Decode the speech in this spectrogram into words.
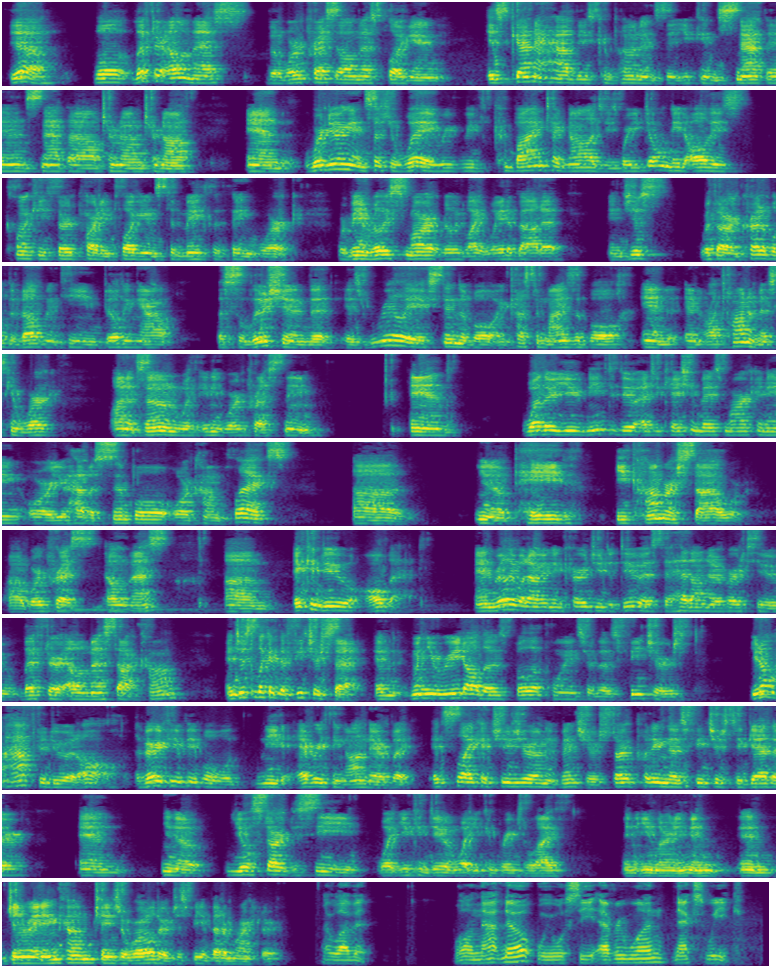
Yeah. Well, Lifter LMS, the WordPress LMS plugin, is going to have these components that you can snap in, snap out, turn on, turn off. And we're doing it in such a way, we, we've combined technologies where you don't need all these clunky third party plugins to make the thing work. We're being really smart, really lightweight about it, and just with our incredible development team building out a solution that is really extendable and customizable and, and autonomous can work on its own with any WordPress theme. And whether you need to do education based marketing or you have a simple or complex, uh, you know, paid e commerce style uh, WordPress LMS, um, it can do all that. And really, what I would encourage you to do is to head on over to lifterlms.com and just look at the feature set. And when you read all those bullet points or those features, you don't have to do it all. Very few people will need everything on there, but it's like a choose your own adventure. Start putting those features together and, you know, you'll start to see what you can do and what you can bring to life in e-learning and, and generate income, change the world, or just be a better marketer. I love it. Well, on that note, we will see everyone next week.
